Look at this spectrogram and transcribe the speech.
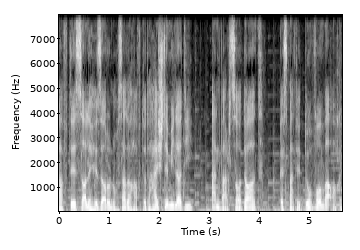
هفته سال 1978 میلادی انور سادات قسمت دوم و آخر.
